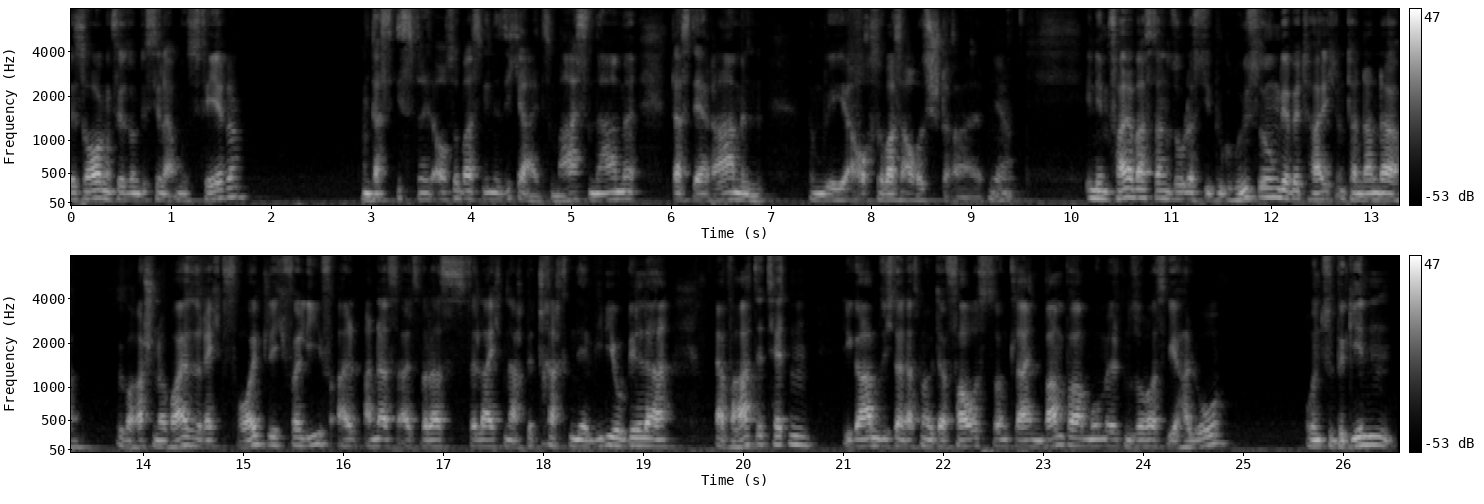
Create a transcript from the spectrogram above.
Wir sorgen für so ein bisschen Atmosphäre. Und das ist vielleicht auch sowas wie eine Sicherheitsmaßnahme, dass der Rahmen irgendwie auch sowas ausstrahlt. Ja. In dem Fall war es dann so, dass die Begrüßung der Beteiligten untereinander überraschenderweise recht freundlich verlief, anders als wir das vielleicht nach Betrachten der Videobilder erwartet hätten. Die gaben sich dann erstmal mit der Faust so einen kleinen Bumper, murmelten sowas wie Hallo und zu Beginn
